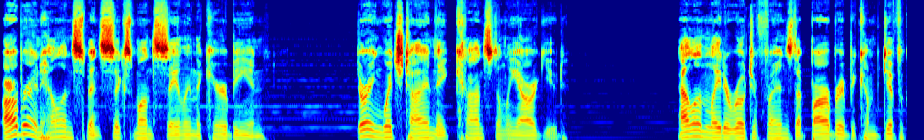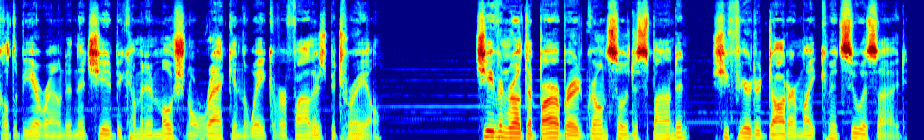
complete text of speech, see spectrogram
Barbara and Helen spent six months sailing the Caribbean, during which time they constantly argued. Helen later wrote to friends that Barbara had become difficult to be around and that she had become an emotional wreck in the wake of her father's betrayal. She even wrote that Barbara had grown so despondent she feared her daughter might commit suicide.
